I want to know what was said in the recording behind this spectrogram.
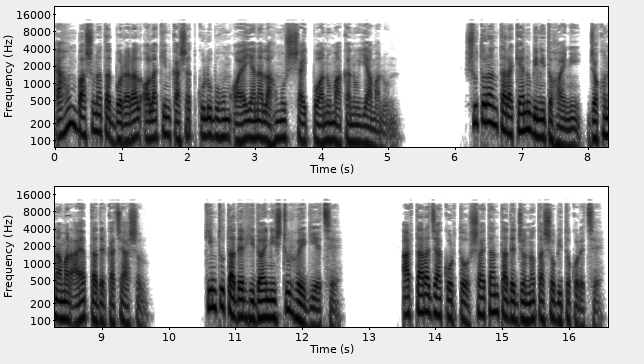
আহম বাসনাতাত বোরারাল অলাকিন কাসাত কুলুবুহুম অয়াইয়ানা লাহমুস সাইত পোয়ানু মাকানু ইয়ামালুন। সুতরাং তারা কেন বিনীত হয়নি, যখন আমার আয়াব তাদের কাছে আসল? কিন্তু তাদের হৃদয় নিষ্ঠুর হয়ে গিয়েছে। আর তারা যা করত, শয়তান তাদের জন্য তা শোভিত করেছে।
